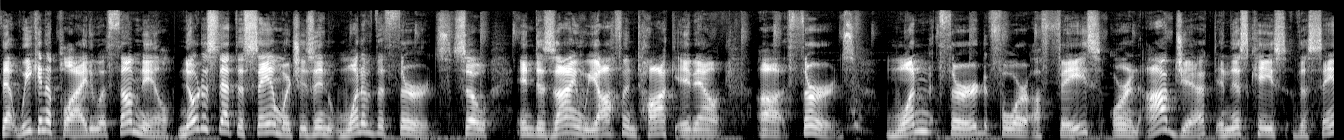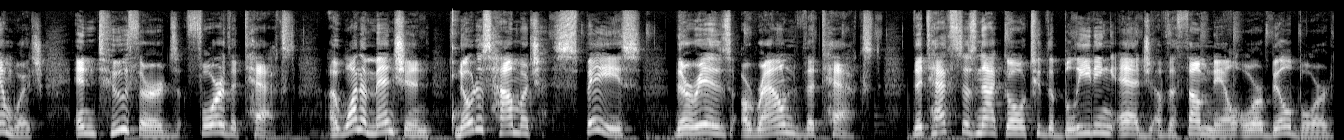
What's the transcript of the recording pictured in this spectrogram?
that we can apply to a thumbnail. Notice that the sandwich is in one of the thirds. So in design, we often talk about uh, thirds. One third for a face or an object, in this case, the sandwich, and two thirds for the text. I wanna mention, notice how much space there is around the text. The text does not go to the bleeding edge of the thumbnail or billboard,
